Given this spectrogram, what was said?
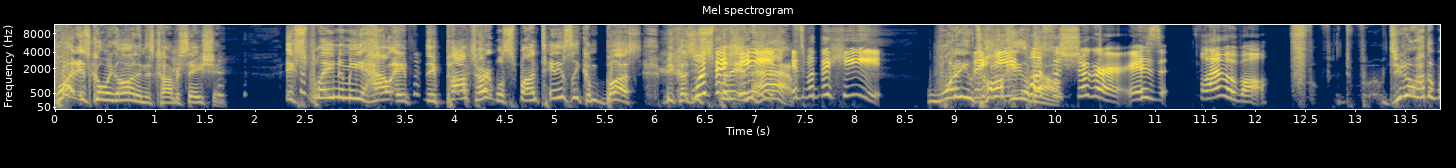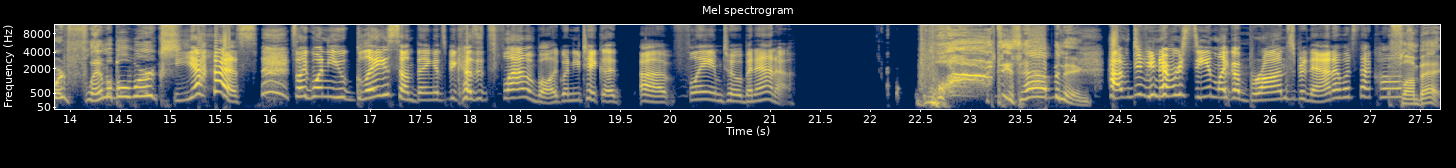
What is going on in this conversation? Explain to me how a, a Pop Tart will spontaneously combust because you with split it in half. It's with the heat. what are you the talking heat plus the sugar is flammable. Do you know how the word flammable works? Yes. It's like when you glaze something, it's because it's flammable. Like when you take a, a flame to a banana. What is happening? Have, have you never seen like a bronze banana? What's that called? Flambe.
